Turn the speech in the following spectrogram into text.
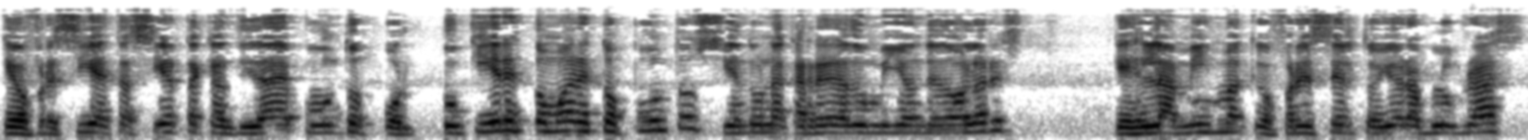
que ofrecía esta cierta cantidad de puntos. Por, ¿Tú quieres tomar estos puntos siendo una carrera de un millón de dólares, que es la misma que ofrece el Toyota Bluegrass?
